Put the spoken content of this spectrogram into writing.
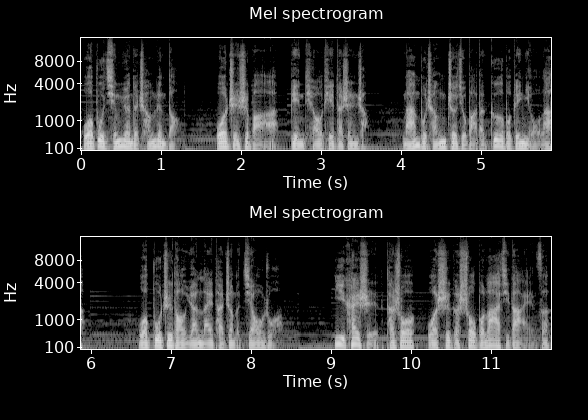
我不情愿地承认道。我只是把便条贴他身上，难不成这就把他胳膊给扭了？我不知道，原来他这么娇弱。一开始他说我是个瘦不拉几的矮子，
